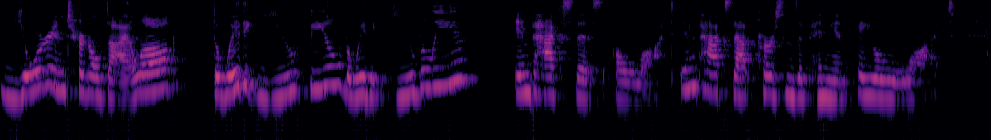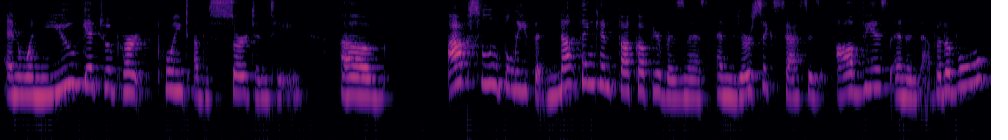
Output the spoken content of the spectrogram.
your internal dialogue, the way that you feel, the way that you believe, impacts this a lot, impacts that person's opinion a lot. And when you get to a per- point of certainty, of absolute belief that nothing can fuck up your business and your success is obvious and inevitable,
